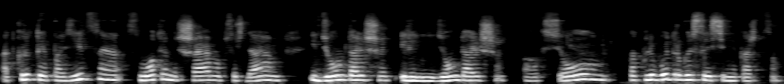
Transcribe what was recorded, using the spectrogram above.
открытая позиция, смотрим, решаем, обсуждаем, идем дальше или не идем дальше. А Все как в любой другой сессии, мне кажется.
